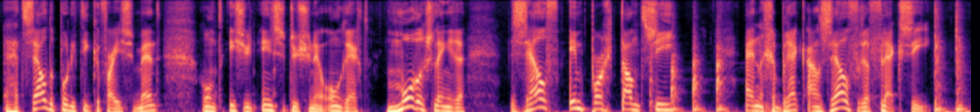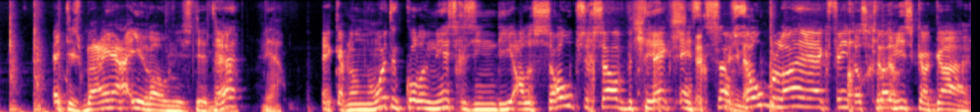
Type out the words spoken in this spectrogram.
hetzelfde politieke faillissement, rond institutioneel onrecht, modderslingeren, zelfimportantie en gebrek aan zelfreflectie. Het is bijna ironisch dit, hè? Ja. Ik heb nog nooit een columnist gezien die alles zo op zichzelf betrekt en zichzelf zo belangrijk vindt als Clarice Gagar.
